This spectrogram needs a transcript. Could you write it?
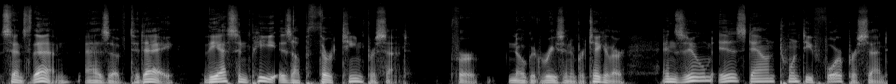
Since then, as of today, the S&P is up 13% for no good reason in particular, and Zoom is down 24%,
